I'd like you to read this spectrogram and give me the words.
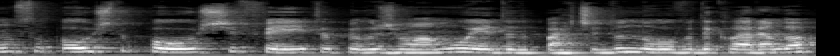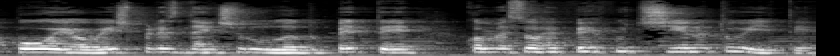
Um suposto post feito pelo João Amoedo do Partido Novo declarando apoio ao ex-presidente Lula do PT começou a repercutir no Twitter.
